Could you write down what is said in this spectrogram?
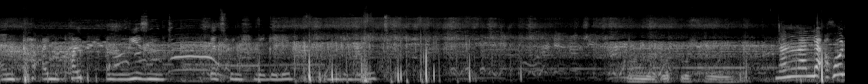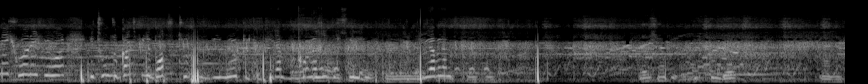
Ein, eine Pipe. Also wir sind. Jetzt bin ich wieder gelebt. Wieder gelebt. Komm, den Bot holen. Nein, nein, nein, hol nicht, hol nicht, wir holen. Wir tun so ganz viele Bots töten wie möglich. Okay, dann bekommen wir super viele. Ja, aber dann. Ja, ich, hab, ich bin dead. Glaube ich.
